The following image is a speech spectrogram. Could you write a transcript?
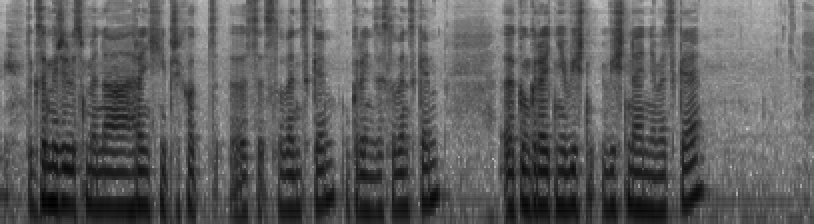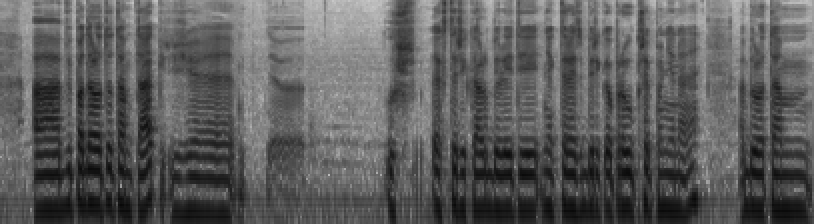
tak zamířili jsme na hraniční přechod eh, se Slovenskem, Ukrajině se Slovenskem, eh, konkrétně Višné německé, a vypadalo to tam tak, že uh, už, jak jste říkal, byly ty některé sbírky opravdu přeplněné a bylo tam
